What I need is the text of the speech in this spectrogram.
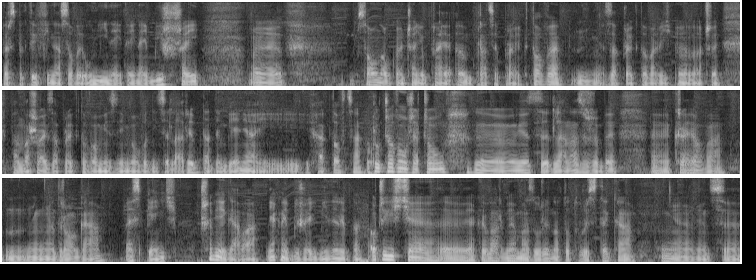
perspektywy finansowej unijnej, tej najbliższej. E, są na ukończeniu praje- prace projektowe. Mm, Zaprojektowali, e, znaczy pan marszałek zaprojektował między innymi obwodnicę dla Rybna, Dębienia i, Hartowca. Kluczową rzeczą e, jest dla nas, żeby e, krajowa mm, droga S5 przebiegała jak najbliżej gminy Rybno. Oczywiście, e, jak Warmia, Mazury, no to turystyka, e, więc e,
